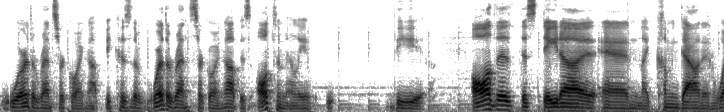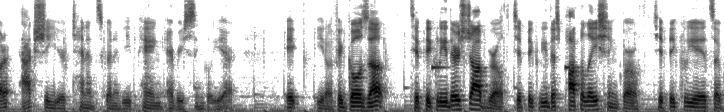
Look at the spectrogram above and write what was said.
where the rents are going up because the where the rents are going up is ultimately the all the this data and like coming down and what actually your tenant's going to be paying every single year. It you know if it goes up typically there's job growth typically there's population growth typically it's a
